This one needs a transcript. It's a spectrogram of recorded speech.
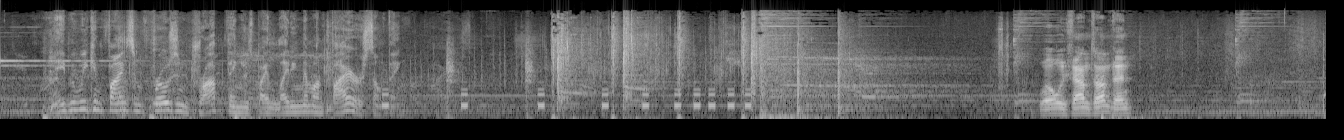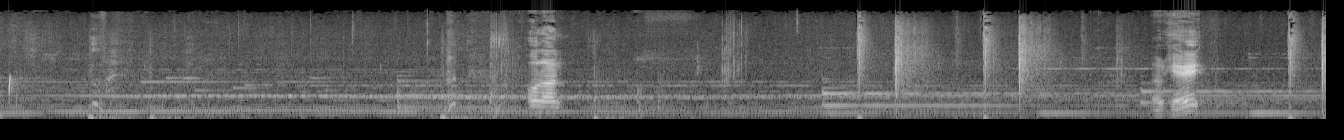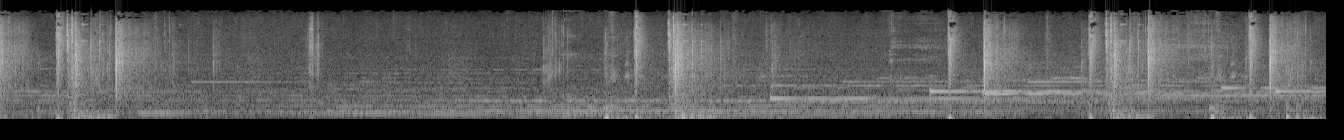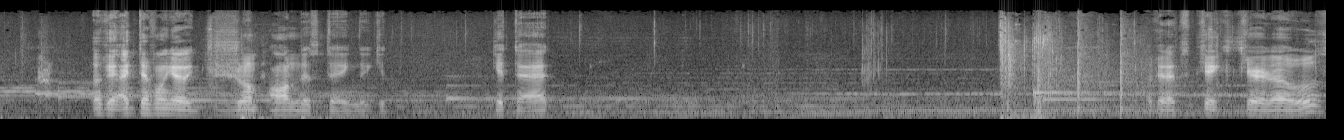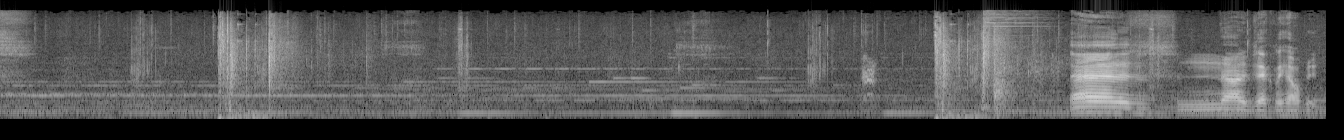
Maybe we can find some frozen drop thingies by lighting them on fire or something. Well, we found something. Hold on. Okay. Okay, I definitely gotta jump on this thing to get get that. Okay, that takes care of those. That is not exactly helping.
